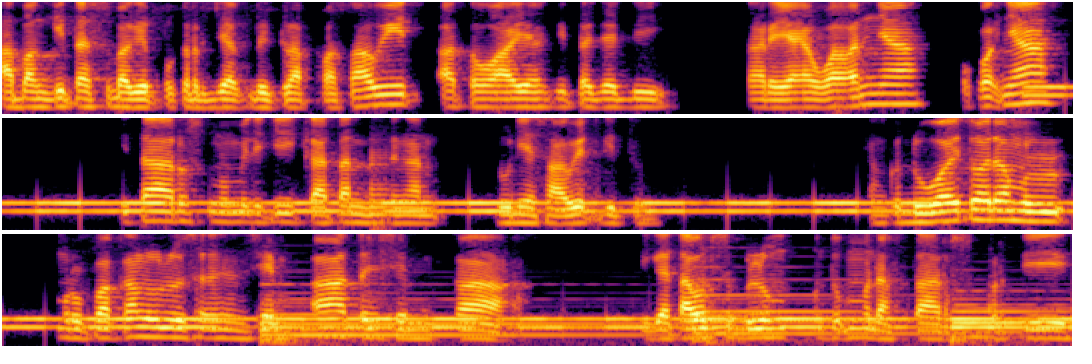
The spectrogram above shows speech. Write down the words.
abang kita sebagai pekerja di kelapa sawit atau ayah kita jadi karyawannya. Pokoknya kita harus memiliki ikatan dengan dunia sawit gitu. Yang kedua itu ada merupakan lulusan SMA atau SMK tiga tahun sebelum untuk mendaftar seperti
